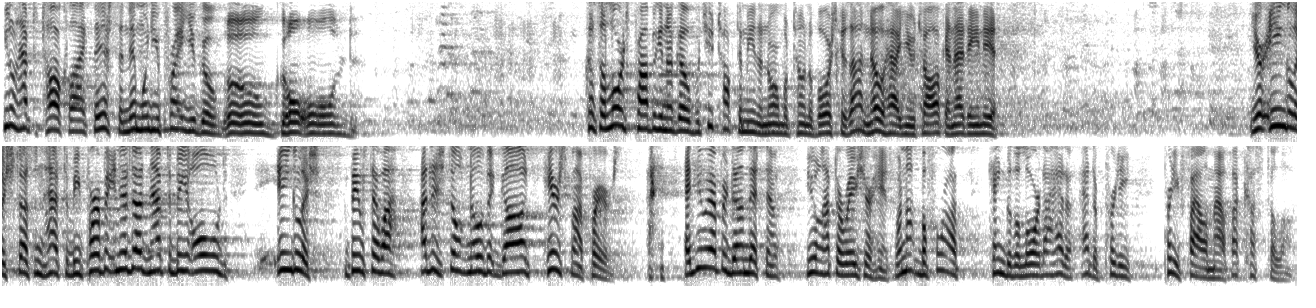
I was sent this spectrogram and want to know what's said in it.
You don't have to talk like this, and then when you pray, you go, oh, God. Because the Lord's probably going to go, Would you talk to me in a normal tone of voice? Because I know how you talk, and that ain't it. Your English doesn't have to be perfect, and it doesn't have to be old English. And people say, Well, I just don't know that God hears my prayers. have you ever done this? Now, you don't have to raise your hands. Well, not before I came to the Lord, I had a, had a pretty, pretty foul mouth. I cussed a lot.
